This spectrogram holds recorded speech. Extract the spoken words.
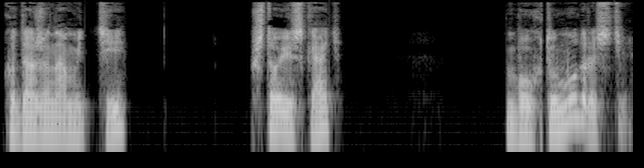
Куда же нам идти? Что искать? Бухту мудрости.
